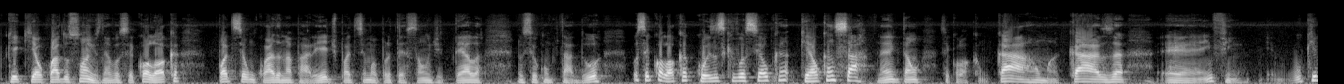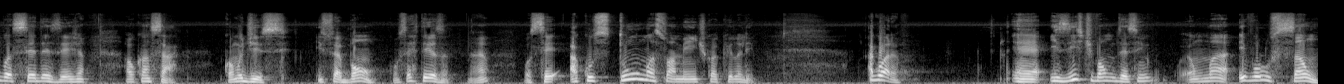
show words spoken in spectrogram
o que, que é o quadro dos sonhos? Né? Você coloca Pode ser um quadro na parede, pode ser uma proteção de tela no seu computador. Você coloca coisas que você quer alcançar. Né? Então, você coloca um carro, uma casa, é, enfim, o que você deseja alcançar. Como disse, isso é bom? Com certeza. Né? Você acostuma sua mente com aquilo ali. Agora, é, existe, vamos dizer assim, uma evolução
